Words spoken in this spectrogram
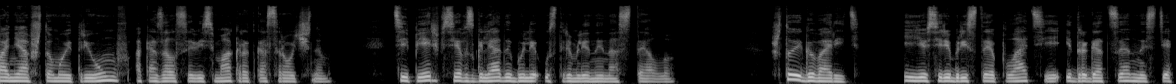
поняв, что мой триумф оказался весьма краткосрочным. Теперь все взгляды были устремлены на Стеллу. Что и говорить, ее серебристое платье и драгоценности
